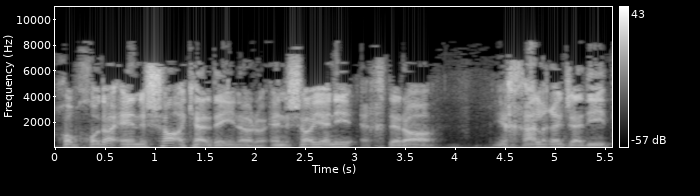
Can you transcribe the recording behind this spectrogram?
خب خدا انشاء کرده اینا رو. انشاء یعنی اختراع. یه خلق جدید.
